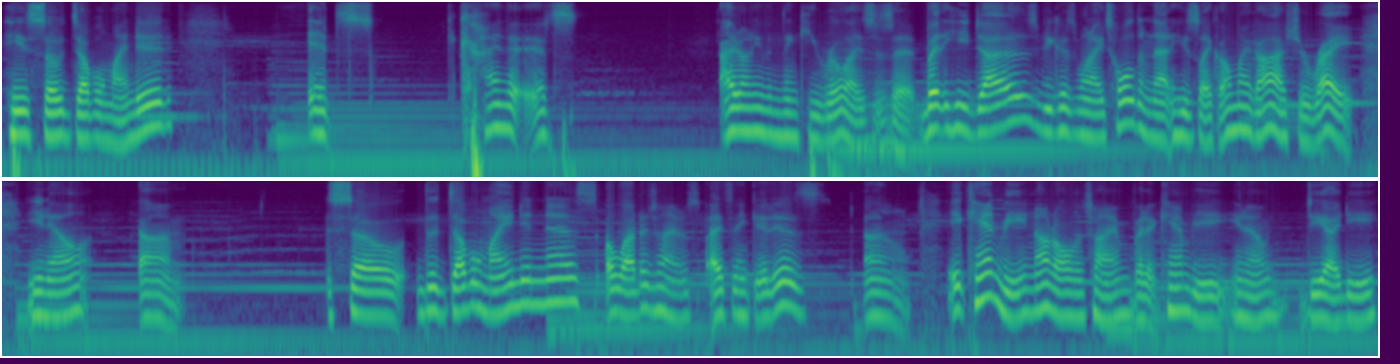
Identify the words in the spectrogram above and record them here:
he's so double minded. It's kind of, it's, I don't even think he realizes it. But he does because when I told him that, he's like, oh my gosh, you're right. You know? Um, so the double mindedness, a lot of times, I think it is. Um, it can be, not all the time, but it can be, you know, DID.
